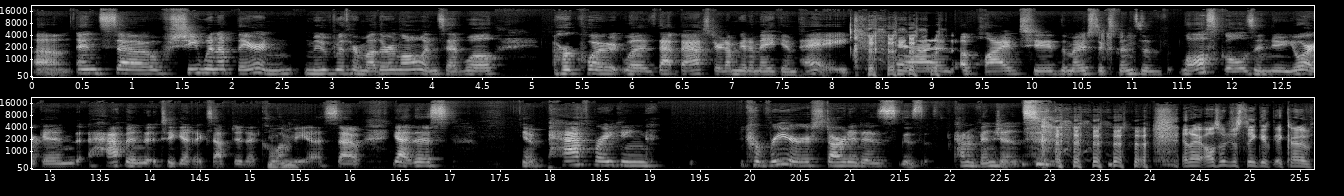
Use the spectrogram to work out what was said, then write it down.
Um, and so she went up there and moved with her mother in law and said, Well, her quote was, That bastard, I'm going to make him pay, and applied to the most expensive law schools in New York and happened to get accepted at mm-hmm. Columbia. Mm-hmm. So, yeah, this you know path breaking career started as, as kind of vengeance. and I also just think it, it, kind of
